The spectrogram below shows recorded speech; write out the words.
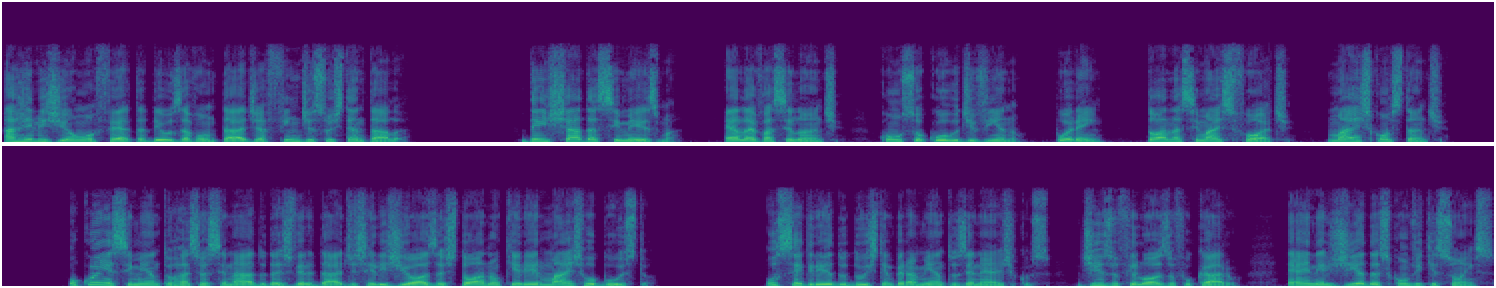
A religião oferta Deus a vontade a fim de sustentá-la. Deixada a si mesma, ela é vacilante, com o socorro divino, porém, torna-se mais forte, mais constante. O conhecimento raciocinado das verdades religiosas torna o querer mais robusto. O segredo dos temperamentos enérgicos, diz o filósofo Caro, é a energia das convicções.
